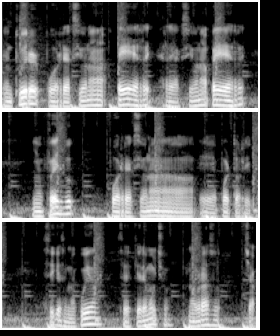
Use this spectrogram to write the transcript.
en Twitter por Reacciona PR, Reacciona PR. Y en Facebook por Reacciona Puerto Rico. Así que se me cuidan, se les quiere mucho. Un abrazo, chao.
